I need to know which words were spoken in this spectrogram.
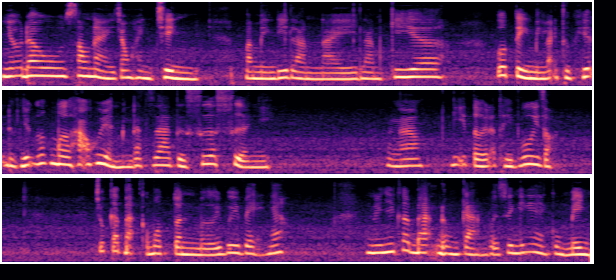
Nhỡ đâu sau này trong hành trình mà mình đi làm này, làm kia vô tình mình lại thực hiện được những ước mơ hão huyền mình đặt ra từ xưa sửa nhỉ? Đúng không nghĩ tới đã thấy vui rồi. Chúc các bạn có một tuần mới vui vẻ nhé. Nếu như các bạn đồng cảm với suy nghĩ này của mình,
